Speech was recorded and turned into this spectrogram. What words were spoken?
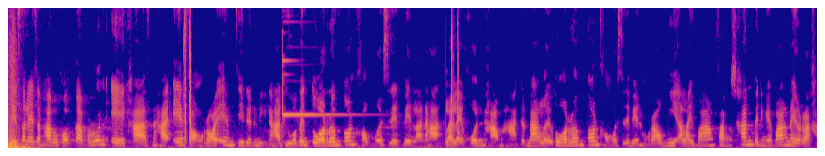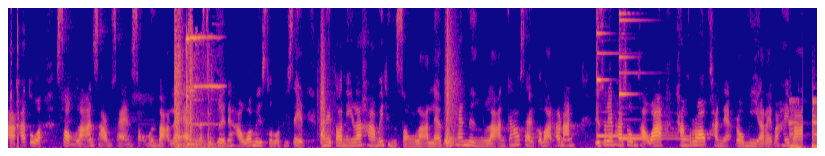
วันนี้สเลจะพาไปพบกับรุ่น A Class นะคะ A 2 0 0 MG Dynamic นะคะ ถือว่าเป็นตัวเริ่มต้นของ Mercedes-Benz แล้วนะคะ หลาย ๆ คนถามหากันมากเลย ตัวเริ่มต้นของ Mercedes-Benz ของเรามีอะไรบ้าง ฟังก์ชันเป็นยังไงบ้างในราคาค่าตัว2ล้าน3แสน2หมื่นบาท และแอบกระซิบเลยนะคะ ว่ามีส่วนลดพิเศษ ในตอนนี้ราคาไม่ถึง 2 ล้านแล้วเพียงแค่1ล้าน9แสนกว่าบาทเท่านั้นเดี๋ยวสเลพาชมค่ะว่าทั้งรอบคันเนี่ยเรามีอะไรมาให้บ้าง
